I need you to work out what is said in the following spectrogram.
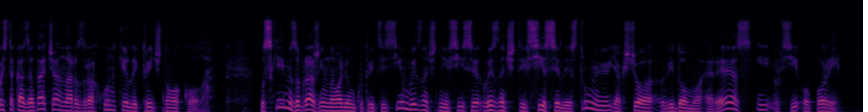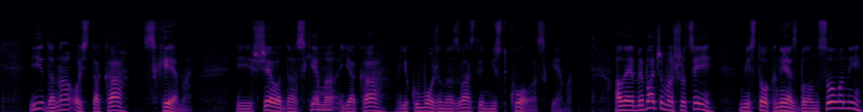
Ось така задача на розрахунки електричного кола. У схемі, зображеній на малюнку 37, визначені всі, визначити всі сили струмів, якщо відомо РС і всі опори. І дана ось така схема. І ще одна схема, яка, яку можна назвати місткова схема. Але ми бачимо, що цей місток не збалансований,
